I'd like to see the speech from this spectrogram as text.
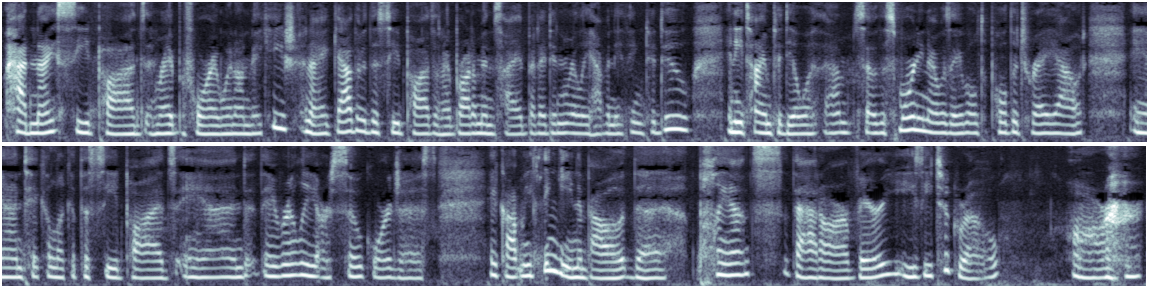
had nice seed pods and right before I went on vacation I gathered the seed pods and I brought them inside but I didn't really have anything to do any time to deal with them. So this morning I was able to pull the tray out and take a look at the seed pods and they really are so gorgeous. It got me thinking about the plants that are very easy to grow are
